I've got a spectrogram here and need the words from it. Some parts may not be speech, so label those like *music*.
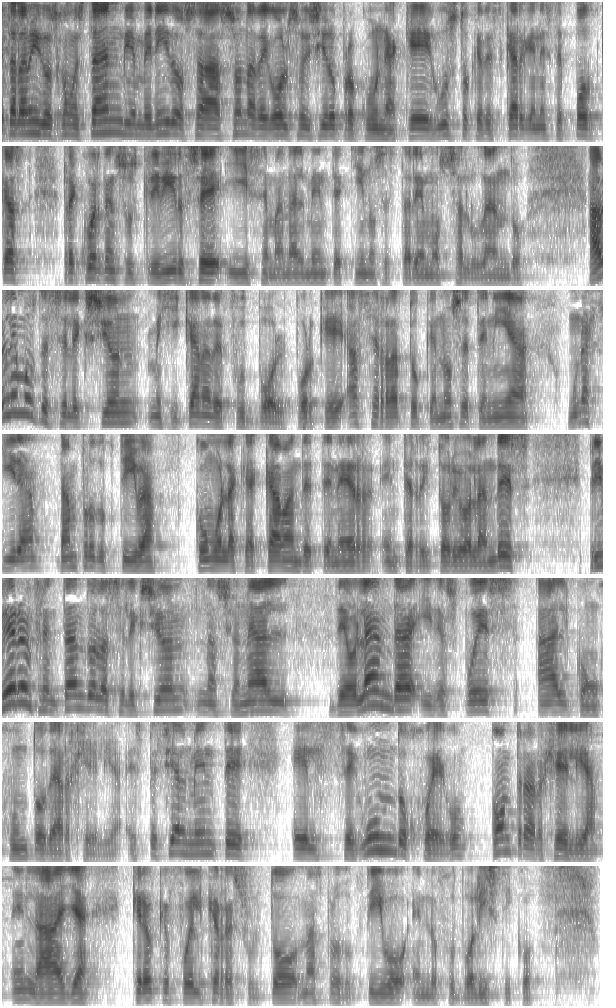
¿Qué tal amigos? ¿Cómo están? Bienvenidos a Zona de Gol, soy Ciro Procuna. Qué gusto que descarguen este podcast. Recuerden suscribirse y semanalmente aquí nos estaremos saludando. Hablemos de selección mexicana de fútbol, porque hace rato que no se tenía una gira tan productiva como la que acaban de tener en territorio holandés. Primero enfrentando a la selección nacional de Holanda y después al conjunto de Argelia. Especialmente el segundo juego contra Argelia en La Haya creo que fue el que resultó más productivo en lo futbolístico,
